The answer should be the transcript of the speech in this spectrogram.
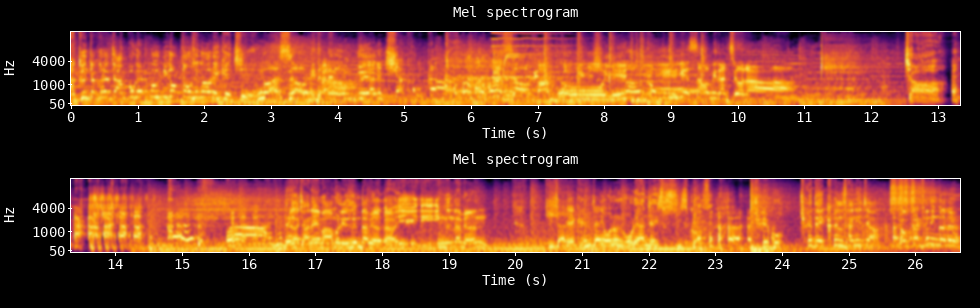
야외에서 따끈따끈한 짬뽕에는 뭐 의미가 없다고 생각을 했겠지 맞사옵니다. 자네는 온도에 아주 취약하니까 마음껏 비비시 마음껏 비게 싸웁니다 전하. 자. 내가 자네의 마음을 읽는다면, 어, 이- 이- 읽는다면 이 자리에 굉장히 오늘 오래 앉아 있을 수 있을 것 같아. 최고, 최대의 큰 산이자 벽 같은 인간을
